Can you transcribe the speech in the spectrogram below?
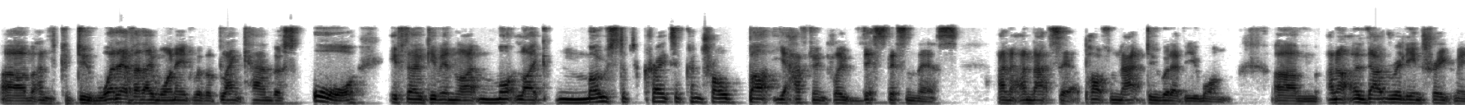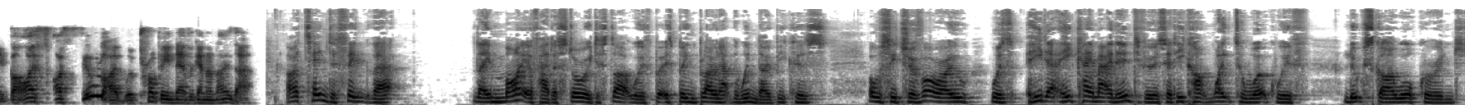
Um, and could do whatever they wanted with a blank canvas, or if they were given like mo- like most of the creative control, but you have to include this, this, and this, and and that's it. Apart from that, do whatever you want. Um, and I, that really intrigued me. But I, I feel like we're probably never going to know that. I tend to think that they might have had a story to start with, but it's been blown out the window because obviously Trevorrow was he he came out in an interview and said he can't wait to work with Luke Skywalker and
